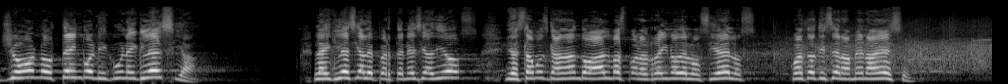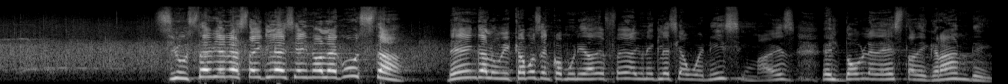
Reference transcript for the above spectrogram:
yo no tengo ninguna iglesia. La iglesia le pertenece a Dios y estamos ganando almas para el reino de los cielos. ¿Cuántos dicen amén a eso? Si usted viene a esta iglesia y no le gusta, venga, lo ubicamos en comunidad de fe. Hay una iglesia buenísima, es el doble de esta de grande.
